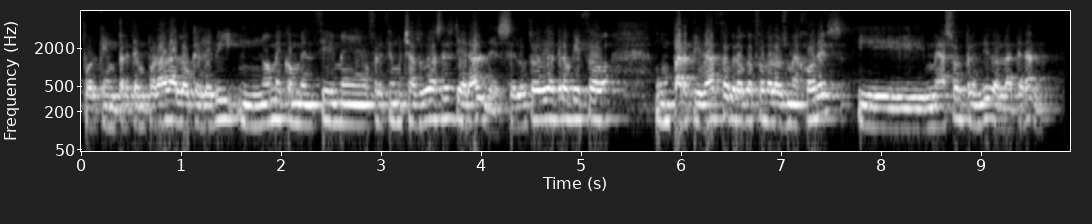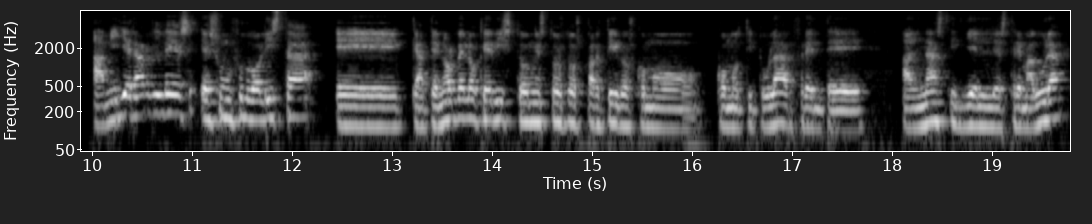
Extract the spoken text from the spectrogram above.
porque en pretemporada lo que le vi no me convenció y me ofreció muchas dudas, es Geraldes. El otro día creo que hizo un partidazo, creo que fue de los mejores y me ha sorprendido el lateral. A mí Gerardes es un futbolista eh, que a tenor de lo que he visto en estos dos partidos como, titular frente al Nastic y el Extremadura,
